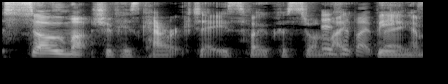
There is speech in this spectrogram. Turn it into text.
so much of his character is focused on Is like being a But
